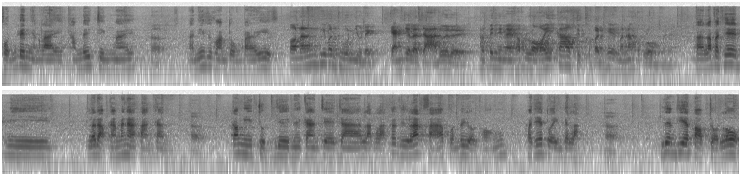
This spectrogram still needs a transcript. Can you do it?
ผลเป็นอย่างไรทำได้จริงไหม ครับอันนี้คือความตรงปารีส ตอนนั้นพี่บรรทูลอยู่ในแก๊งเจรจาด้วยเลย มันเป็นยังไงครับร้อยเก้าสิบกว่าประเทศมานั่งตกลงกันเนี่ยแต่ละประเทศมีระดับการพัฒนาต่างกัน ครับ ก็มีจุดยืนในการเจรจาหลัก ๆ ก็คือรักษาผลประโยชน์ของประเทศตัวเองเป็นหลักครับเรื่องที่จะตอบโจทย์โลก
